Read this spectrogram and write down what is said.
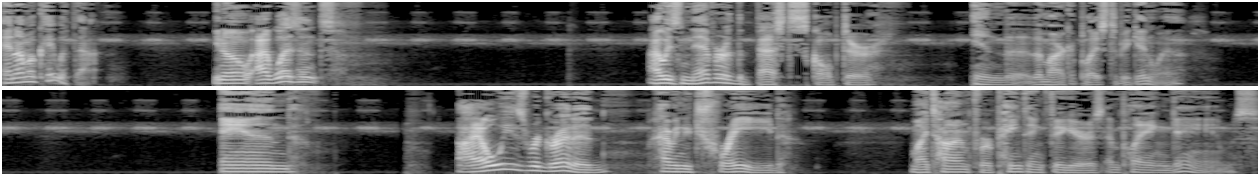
And I'm okay with that. You know, I wasn't. I was never the best sculptor in the, the marketplace to begin with. And I always regretted having to trade my time for painting figures and playing games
